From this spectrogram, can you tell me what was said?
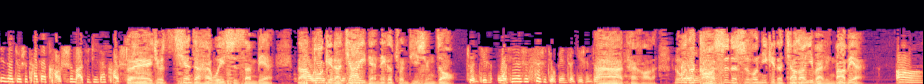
现在就是他在考试嘛，最近在考试。对，就现在还维持三遍，那多给他加一点那个准提神咒。准提神，我现在是四十九遍准提神咒。啊，太好了！如果他考试的时候，你给他加到一百零八遍。哦。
